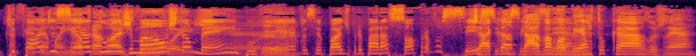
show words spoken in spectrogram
Um Que café pode da manhã ser a duas mãos dois. também, É. porque É. você pode preparar só pra você. Já cantava. Roberto Carlos, né?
